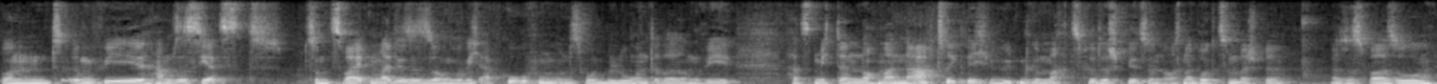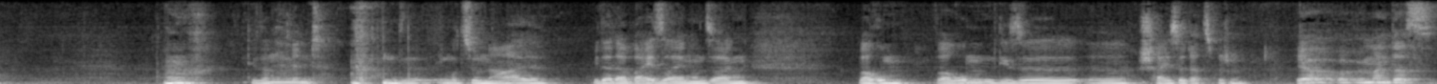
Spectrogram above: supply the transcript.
Und irgendwie haben sie es jetzt zum zweiten Mal diese Saison wirklich abgerufen und es wurde belohnt, aber irgendwie hat es mich dann nochmal nachträglich wütend gemacht für das Spiel in Osnabrück zum Beispiel. Also es war so dieser Moment, emotional wieder dabei sein und sagen, warum, warum diese äh, Scheiße dazwischen. Ja, aber wenn man das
